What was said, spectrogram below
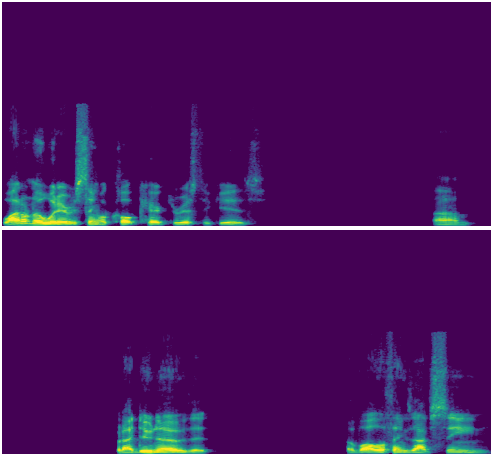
Well, I don't know what every single cult characteristic is. Um, but I do know that of all the things I've seen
